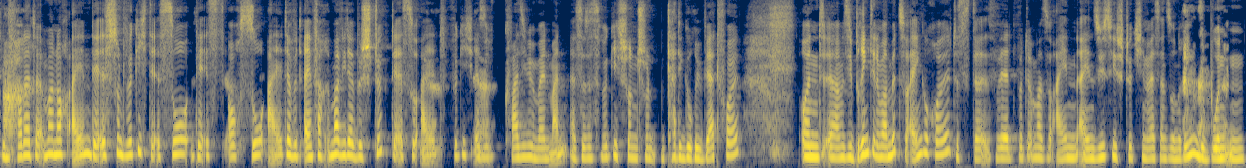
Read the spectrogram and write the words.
den Ach. fordert er immer noch ein. Der ist schon wirklich, der ist so, der ist auch so alt, der wird einfach immer wieder bestückt. Der ist so ja. alt, wirklich, also ja. quasi wie mein Mann. Also das ist wirklich schon schon Kategorie wertvoll. Und ähm, sie bringt ihn immer mit, so eingerollt. Das, da wird, wird immer so ein, ein Süßi-Stückchen, weißt an so einen Ring gebunden.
